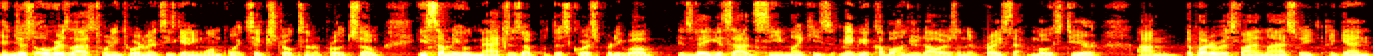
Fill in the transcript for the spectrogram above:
And just over his last 20 tournaments, he's getting 1.6 strokes on approach. So he's somebody who matches up with this course pretty well. His Vegas odds seem like he's maybe a couple hundred dollars underpriced at most here. Um, the putter was fine last week. Again,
